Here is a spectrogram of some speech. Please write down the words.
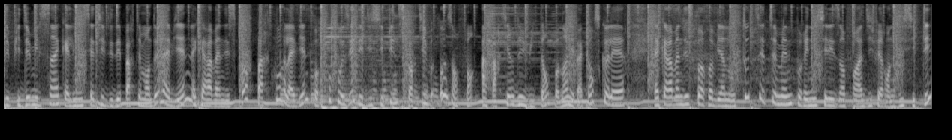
Depuis 2005, à l'initiative du département de la Vienne, la caravane des sports parcourt la Vienne pour proposer des disciplines sportives aux enfants à partir de 8 ans pendant les vacances scolaires. La caravane des sports revient donc toute cette semaine pour initier les enfants à différentes disciplines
